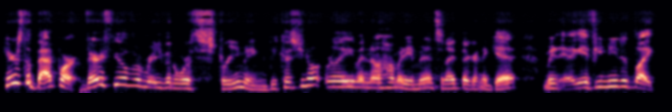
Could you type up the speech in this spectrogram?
here's the bad part: very few of them are even worth streaming because you don't really even know how many minutes a night they're going to get. I mean, if you needed like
